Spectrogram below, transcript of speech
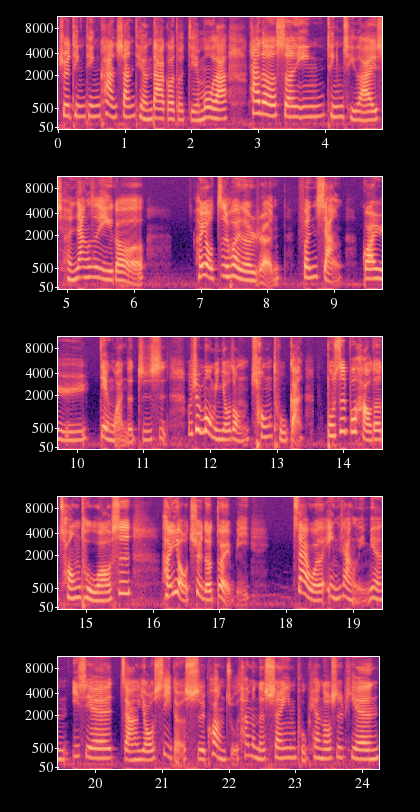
去听听看山田大哥的节目啦。他的声音听起来很像是一个很有智慧的人分享。关于电玩的知识，我就莫名有种冲突感，不是不好的冲突哦，是很有趣的对比。在我的印象里面，一些讲游戏的实况主，他们的声音普遍都是偏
